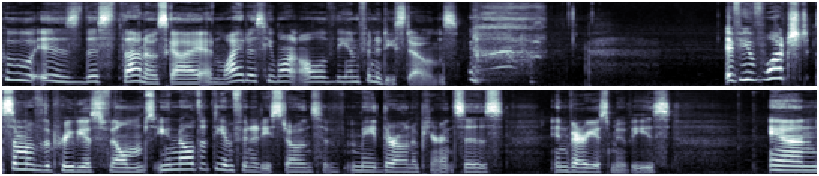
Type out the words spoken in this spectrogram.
who is this Thanos guy and why does he want all of the Infinity Stones? if you've watched some of the previous films, you know that the Infinity Stones have made their own appearances in various movies. And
